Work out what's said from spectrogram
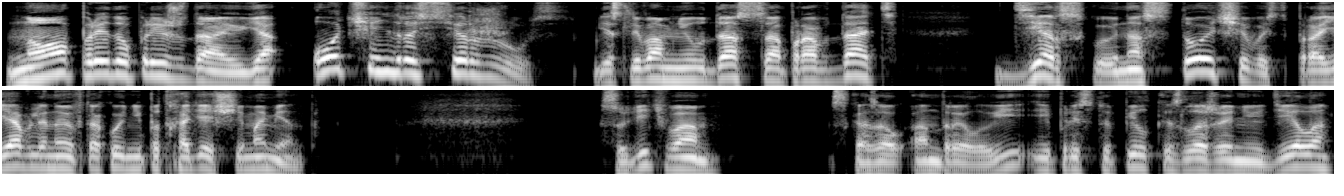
Но, предупреждаю, я очень рассержусь, если вам не удастся оправдать дерзкую настойчивость, проявленную в такой неподходящий момент. — Судить вам, — сказал Андре Луи и приступил к изложению дела,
